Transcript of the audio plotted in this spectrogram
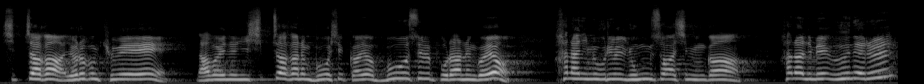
십자가 여러분 교회에 나와 있는 이 십자가는 무엇일까요? 무엇을 보라는 거예요? 하나님이 우리를 용서하심과 하나님의 은혜를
